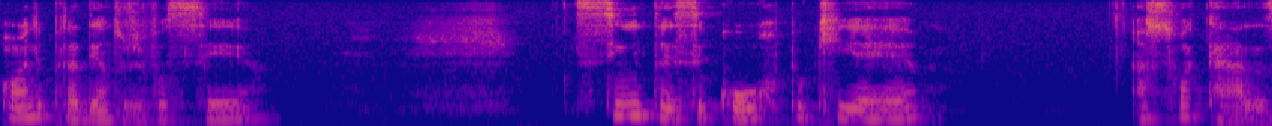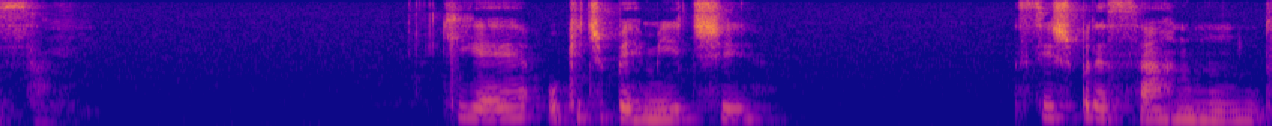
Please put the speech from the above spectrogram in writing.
Olhe para dentro de você. Sinta esse corpo que é a sua casa, que é o que te permite se expressar no mundo.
